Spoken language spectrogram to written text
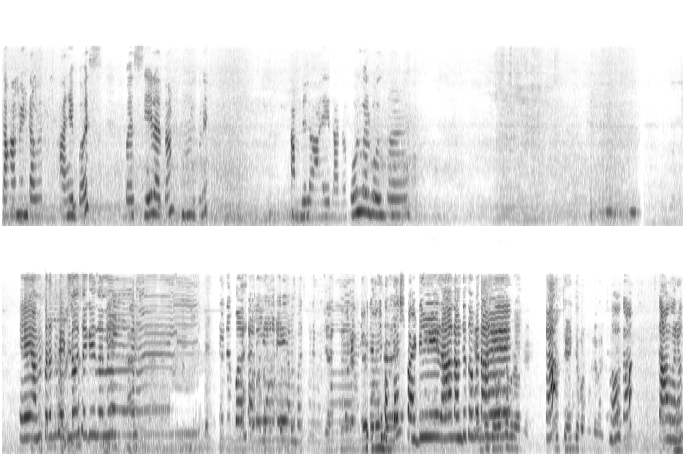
दहा मिनिटावर आहे बस. बस येईल आता. म्हणून इकडे थांबलेलो आहे. दादा फोनवर बोलतोय. हे आम्ही परत भेटलो सगळेजण. तिथे बस आलेली आहे. आम्ही बसमध्ये संदेश पाटील आज आमच्यासोबत आहे. का? हो का? सांग बरं?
